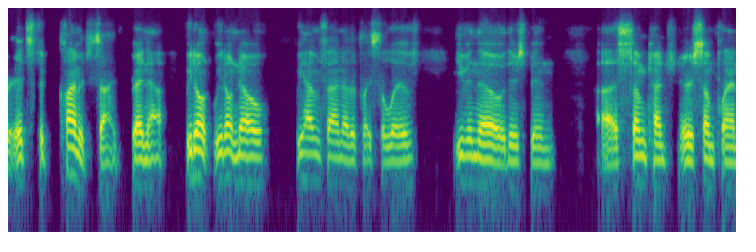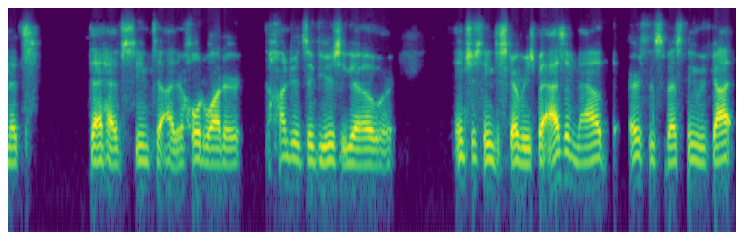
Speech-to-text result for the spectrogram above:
it's the climate side right now. We don't we don't know. We haven't found another place to live even though there's been uh, some country or some planets that have seemed to either hold water hundreds of years ago or interesting discoveries. But as of now, Earth is the best thing we've got.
